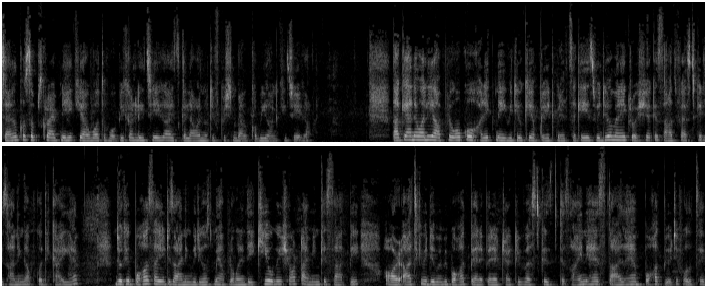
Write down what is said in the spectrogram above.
चैनल को सब्सक्राइब नहीं किया हुआ तो वो भी कर लीजिएगा। इसके अलावा नोटिफिकेशन बेल को भी ऑन कीजिएगा। ताकि आने वाली आप लोगों को हर एक नई वीडियो की अपडेट मिल सके। इस वीडियो में मैंने क्रोशिया के साथ वेस्ट की डिज़ाइनिंग आपको दिखाई है, जो कि बहुत सारी डिज़ाइनिंग वीडियोस में आप लोगों ने देखी होगी शॉर्ट टाइमिंग के साथ भी। और आज की वीडियो में भी बहुत प्यारे प्यारे अट्रैक्टिव वेस्ट के डिज़ाइन हैं स्टाइल हैं, बहुत ब्यूटीफुल से।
